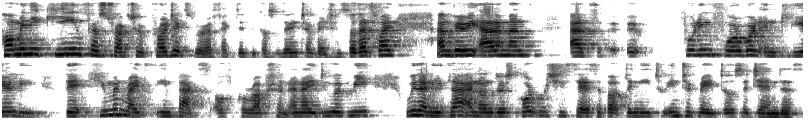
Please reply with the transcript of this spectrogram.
How many key infrastructure projects were affected because of their intervention? So that's why I'm very adamant at uh, putting forward and clearly the human rights impacts of corruption. And I do agree with Anita and underscore what she says about the need to integrate those agendas,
